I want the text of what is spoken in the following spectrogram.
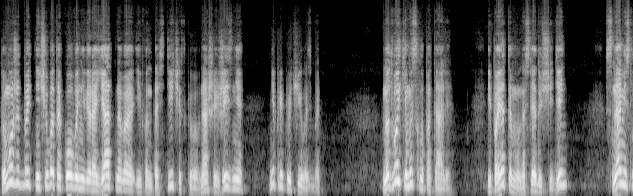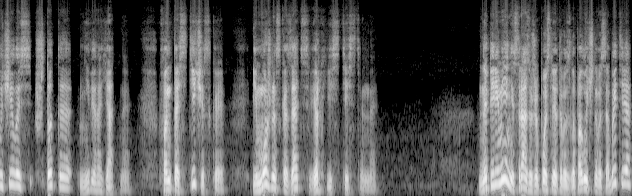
то, может быть, ничего такого невероятного и фантастического в нашей жизни не приключилось бы. Но двойки мы схлопотали, и поэтому на следующий день с нами случилось что-то невероятное, фантастическое и, можно сказать, сверхъестественное. На перемене, сразу же после этого злополучного события,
